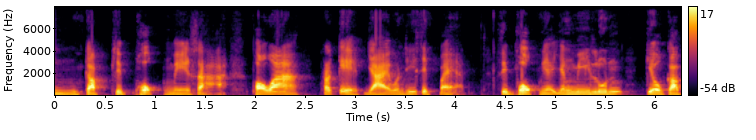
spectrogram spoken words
1 กับ 16 เมษาเพราะว่าพระเกตย้ายวันที่ 18 16เนี่ยยังมีลุ้นเกี่ยวกับ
